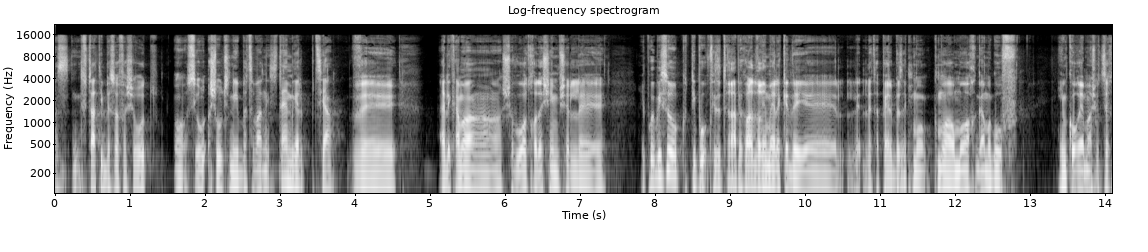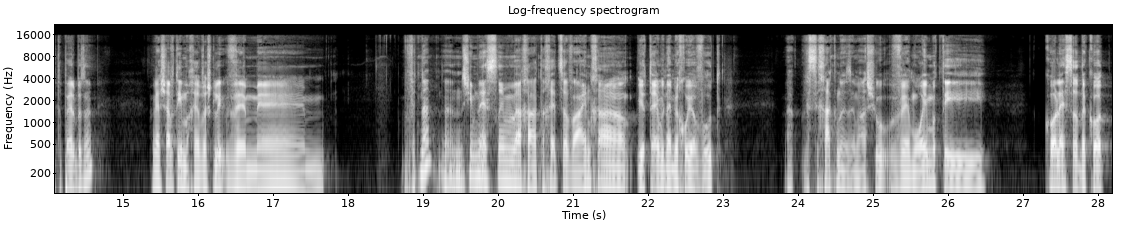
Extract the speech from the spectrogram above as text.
אז נפצעתי בסוף השירות, או השירות שלי בצבא נסתיים בגלל פציעה, והיה לי כמה שבועות, חודשים של אה, ריפוי בעיסוק, טיפול, פיזיותרפיה, כל הדברים האלה כדי uh, לטפל בזה, כמו, כמו המוח, גם הגוף, אם קורה משהו צריך לטפל בזה. וישבתי עם החבר'ה שלי, והם... ואתה אנשים בני 21, אחרי צבא, אין לך יותר מדי מחויבות. ושיחקנו איזה משהו, והם רואים אותי כל עשר דקות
